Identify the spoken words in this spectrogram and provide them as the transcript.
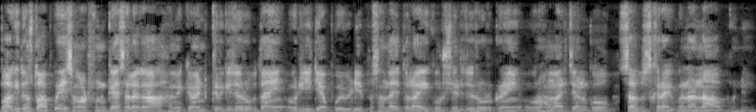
बाकी दोस्तों, आपको स्मार्टफ़ोन स्मार्टफ़ोन कैसा लगा, हमें कमेंट करके ज़रूर बताएँ। और यदि आपको वीडियो पसंद आए तो लाइक और शेयर ज़रूर करें। और हमारे चैनल को सब्सक्राइब करना ना भूलें।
